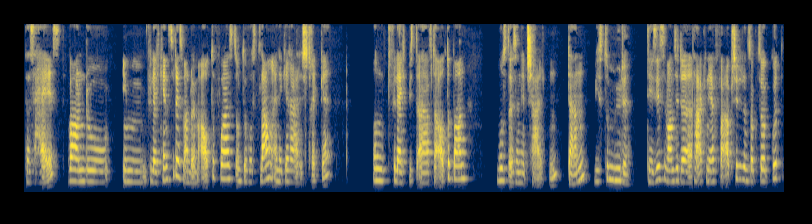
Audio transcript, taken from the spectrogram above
Das heißt, wenn du im, vielleicht kennst du das, wenn du im Auto fährst und du hast lang eine gerade Strecke und vielleicht bist du auf der Autobahn, musst also nicht schalten, dann wirst du müde. Das ist, wenn sich der Tagnerv verabschiedet und sagt so, gut,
